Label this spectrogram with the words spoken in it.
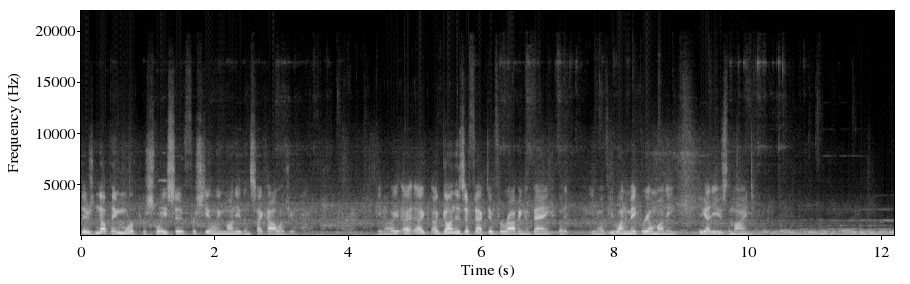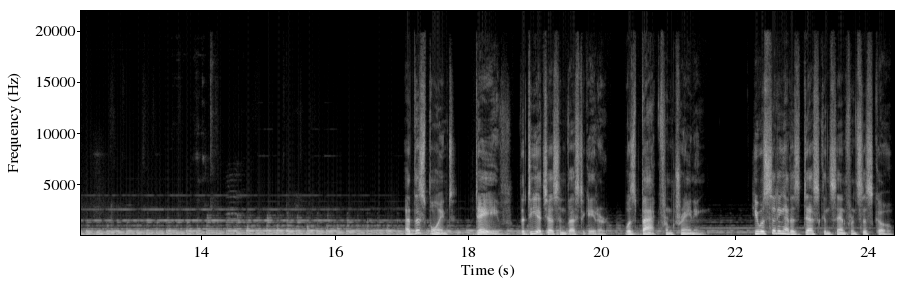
There's nothing more persuasive for stealing money than psychology. You know, a, a, a gun is effective for robbing a bank, but you know, if you want to make real money, you got to use the mind. At this point, Dave, the DHS investigator, was back from training. He was sitting at his desk in San Francisco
